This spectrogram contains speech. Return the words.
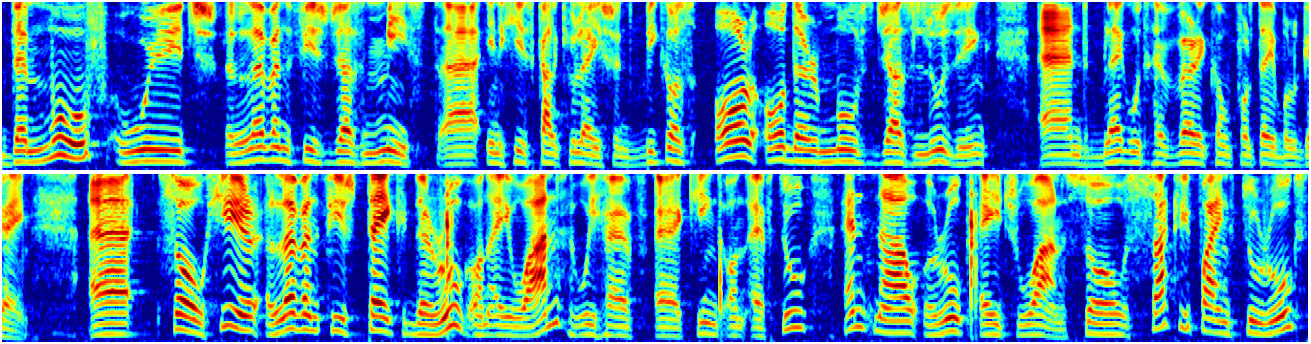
the move which Levenfish just missed uh, in his calculation, because all other moves just losing, and black would have very comfortable game. Uh, so here Levenfish take the rook on a1, we have uh, king on f2, and now rook h1. So sacrificing two rooks,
